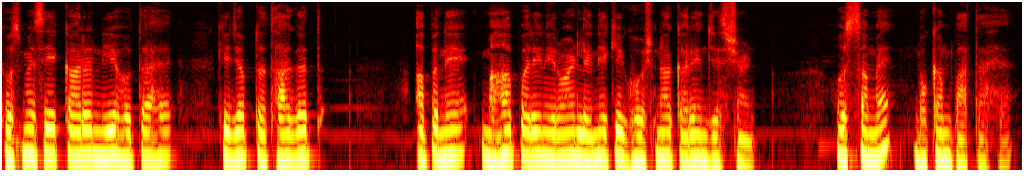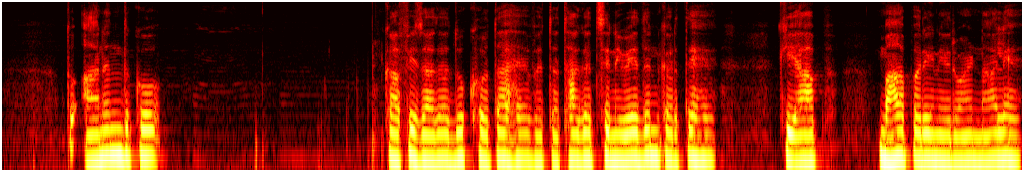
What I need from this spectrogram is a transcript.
तो उसमें से एक कारण ये होता है कि जब तथागत अपने महापरिनिर्वाण लेने की घोषणा करें जिस क्षण, उस समय भूकंप आता है तो आनंद को काफ़ी ज़्यादा दुख होता है। वे तथागत से निवेदन करते हैं कि आप महापरिनिर्वाण ना लें।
